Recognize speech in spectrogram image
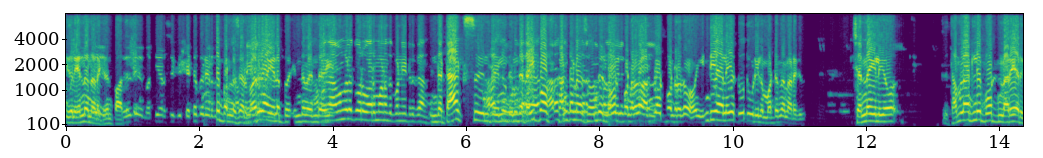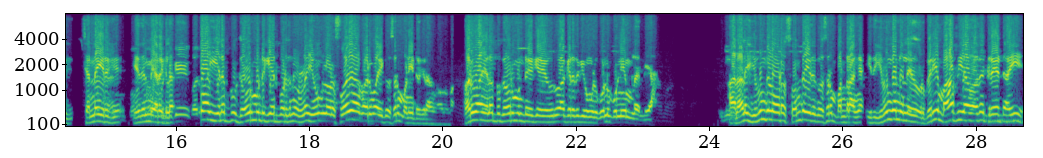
இதுல என்ன நடக்குதுன்னு பார்த்து. மத்திய அரசுக்கு கெட்ட பேர் பண்ணல சார். வருவாய் இழப்பு. இந்த இந்த அவங்க அவங்களுக்கு ஒரு வருமானத்தை பண்ணிட்டு இருக்காங்க. இந்த டாக்ஸ் இந்த இந்த- டைப் ஆஃப் அரசு கண்டெய்னர்ஸ் வந்து லோட் பண்றதும் அன்லோட் பண்றதும் இந்தியாலயே தூத்துக்குடியில மட்டும்தான் நடக்குது. சென்னையிலயோ தமிழ்நாட்டிலேயே போட்டு நிறைய இருக்கு. சென்னை இருக்கு. எதுவுமே இறக்கல. வருவாய் இழப்பு கவர்மெண்ட்டுக்கு ஏற்படுத்தணும் இல்லை இவங்களோட சுய வருவாய்க்கோசரம் பண்ணிட்டு இருக்காங்க அவ்வளவுதான். வருவாய் இழப்பு கவர்மெண்ட்டுக்கு உருவாக்குறதுக்கு இவங்களுக்கு ஒண்ணும் புண்ணியம் இல்லை இல்லையா? அதனால இவங்களோட சொந்த இதுக்கோசரம் பண்றாங்க. இது இவங்கன்னு இல்லை ஒரு பெரிய மாஃபியாவாவே கிரியேட் ஆகி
